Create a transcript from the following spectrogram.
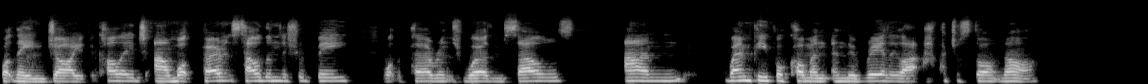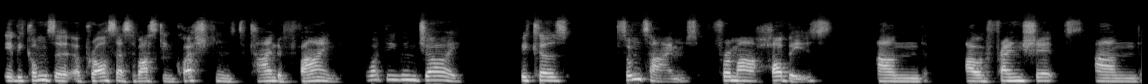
what they enjoy at college and what parents tell them they should be, what the parents were themselves. And when people come and, and they're really like, I just don't know, it becomes a, a process of asking questions to kind of find what do you enjoy? Because sometimes from our hobbies and our friendships and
